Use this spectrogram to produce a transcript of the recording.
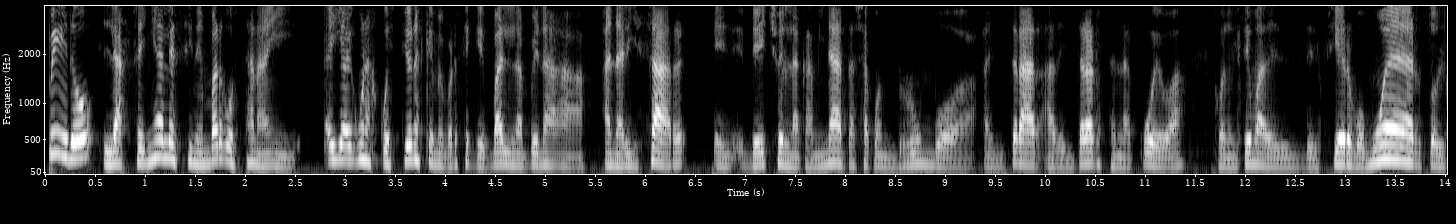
pero las señales, sin embargo, están ahí. Hay algunas cuestiones que me parece que valen la pena analizar de hecho en la caminata, ya con rumbo a, entrar, a adentrarse en la cueva, con el tema del, ciervo muerto, el,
